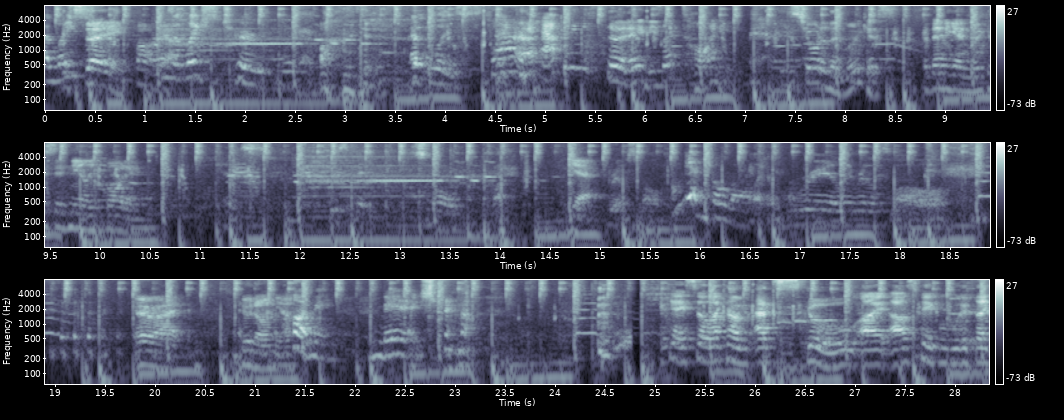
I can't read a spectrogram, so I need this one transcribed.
At He's least 13, far he's out. at least two. At least. far out. How can he be 13? He's like tiny. He's shorter than Lucas. But then again, Lucas is nearly 14. Yeah. real small. I'm getting taller Like, really, really small. Alright. Good on you. I mean, managed. Okay, so like um at school, I asked people if they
